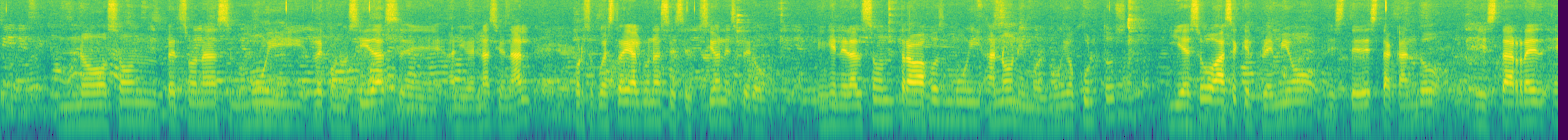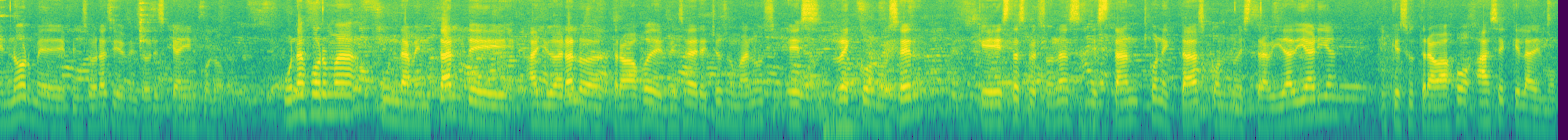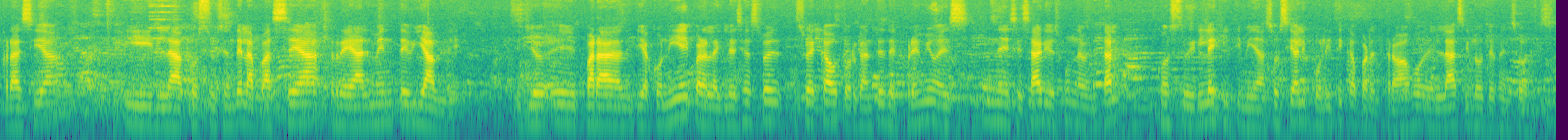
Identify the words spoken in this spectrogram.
no son personas muy reconocidas eh, a nivel nacional, por supuesto hay algunas excepciones, pero en general son trabajos muy anónimos, muy ocultos y eso hace que el premio esté destacando esta red enorme de defensoras y defensores que hay en Colombia. Una forma fundamental de ayudar al trabajo de defensa de derechos humanos es reconocer que estas personas están conectadas con nuestra vida diaria y que su trabajo hace que la democracia y la construcción de la paz sea realmente viable. Eh, para Diaconía y para la Iglesia Sueca otorgantes del premio es necesario, es fundamental construir legitimidad social y política para el trabajo de las y los defensores.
